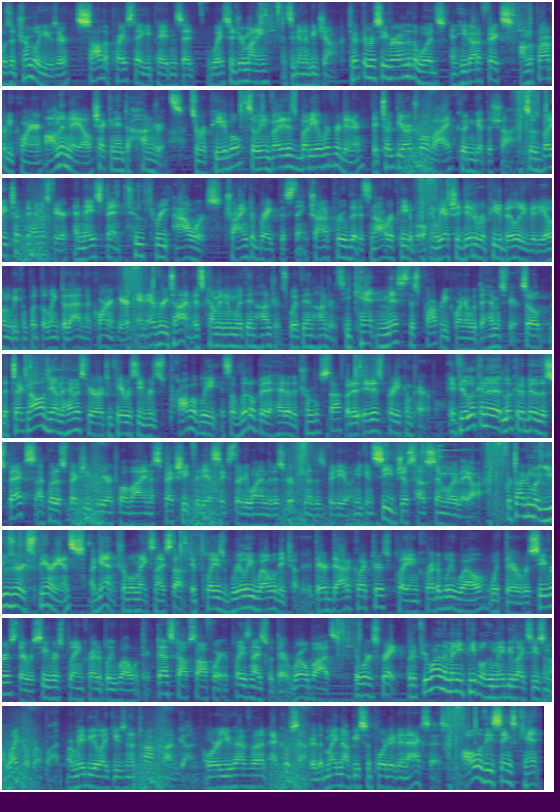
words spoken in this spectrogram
was a Trimble user, saw the price tag he paid and said, you wasted your money, it's gonna be junk. Took the receiver out into the woods and he got a fix on the property corner, on the nail, checking into hundreds. It's a repeatable. So he invited his buddy over for dinner. They took the R12i, couldn't get the shot. So his buddy took the hemisphere and they spent two, three hours trying to break this thing, trying to prove that it's not repeatable. And we actually did a repeatability video and we can put the link to that in the corner here. And every time it's coming in within hundreds, within hundreds. He can't miss this property corner with the hemisphere. So the technology on the hemisphere RTK receiver is probably, it's a little bit ahead of the Trimble stuff, but it, it is pretty comparable. If you're looking to look at a bit of the specs, I put a spec sheet for the R12i and a spec sheet for the S631 in the description of this video, and you can see just how similar they are. If we're talking about user experience, again, Trimble makes nice stuff. It plays really well with each other. Their data collectors play incredibly well with their receivers. Their receivers play incredibly well with their desktop software. It plays nice with their robots. It works great. But if you're one of the many people who maybe likes using a Leica robot, or maybe you like using a Topcon gun, or you have an echo sounder that might not be supported in Access, all of these things can't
